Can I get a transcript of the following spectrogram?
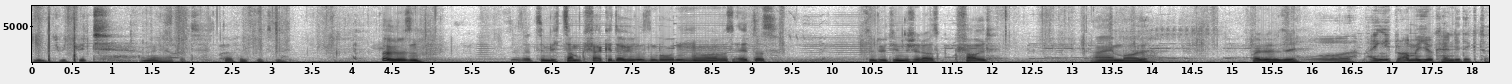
Wit, wit, wit. Ah ja, gut. Da findest du nichts mehr. Der Hülsen. Das ist ein ziemlich zusammengefackelter Hülsenboden. Ja, was älteres. Sind heute schon rausgefault. Einmal halbe Hülse. Oh, eigentlich brauchen wir hier keinen Detektor.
